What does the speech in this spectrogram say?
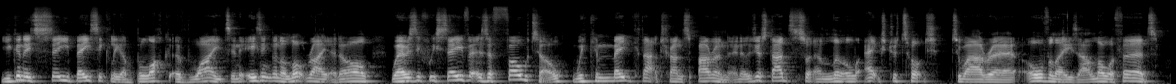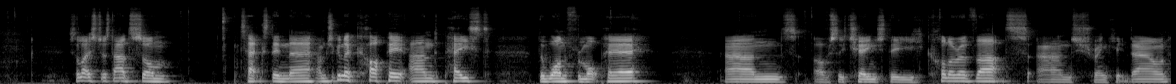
you're going to see basically a block of white and it isn't going to look right at all. Whereas if we save it as a photo, we can make that transparent and it'll just add sort of a little extra touch to our uh, overlays, our lower thirds. So let's just add some text in there. I'm just going to copy and paste the one from up here and obviously change the color of that and shrink it down.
